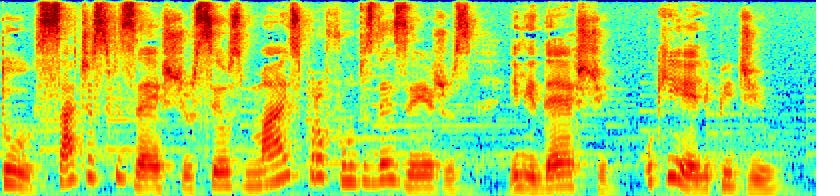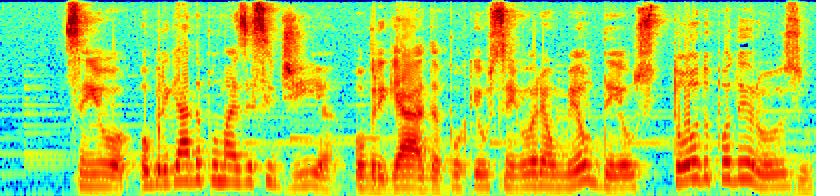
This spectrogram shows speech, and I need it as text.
Tu satisfizeste os seus mais profundos desejos e lhe deste o que ele pediu. Senhor, obrigada por mais esse dia. Obrigada porque o Senhor é o meu Deus Todo-Poderoso.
